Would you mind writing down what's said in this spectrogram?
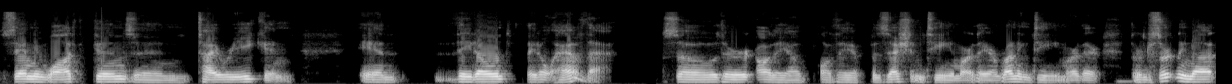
Sammy Watkins and Tyreek and and they don't they don't have that. So they're are they a are they a possession team? Are they a running team? Are they they're certainly not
